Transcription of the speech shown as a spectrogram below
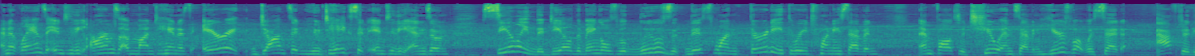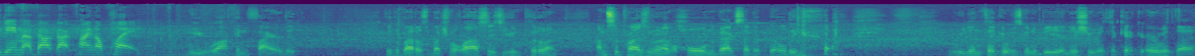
and it lands into the arms of Montana's Eric Johnson, who takes it into the end zone, sealing the deal. The Bengals would lose this one 33 27 and fall to 2 and 7. Here's what was said after the game about that final play. We rock and fired it with about as much velocity as you can put on. I'm surprised we don't have a hole in the backside of the building. we didn't think it was going to be an issue with the kicker or with the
